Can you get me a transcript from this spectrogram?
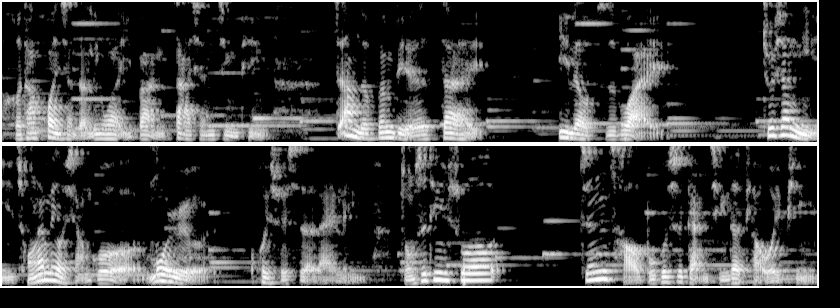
和他幻想的另外一半大相径庭。这样的分别在意料之外，就像你从来没有想过末日会随时的来临，总是听说。争吵不过是感情的调味品，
